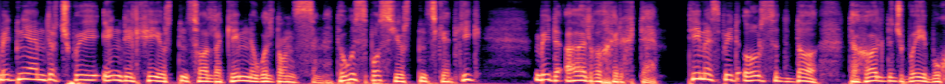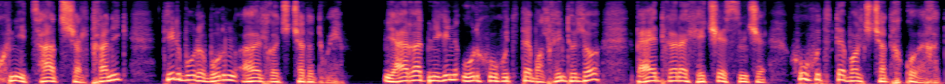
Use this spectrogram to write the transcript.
Бидний амьдарч буй энэ дэлхийн ертөнц бол гим нүгэл дунсан төгс бус ертөнц гэдгийг бид ойлгох хэрэгтэй. Тиймээс бид өөрсөддөө тохиолдож буй бүхний цаад шалтгааныг тэр бүр бүрэн ойлгож чаддаггүй. Яагаад нэг нь үр хүүхэдтэй болохын төлөө байдгаараа хичээсэн ч хүүхэдтэй болж чадахгүй байхад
